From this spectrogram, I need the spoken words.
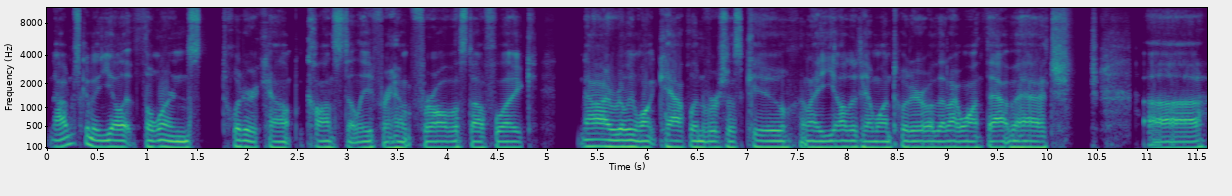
Now I'm just gonna yell at Thorne's Twitter account constantly for him for all the stuff like now I really want Kaplan versus Q, and I yelled at him on Twitter that I want that match. Uh,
